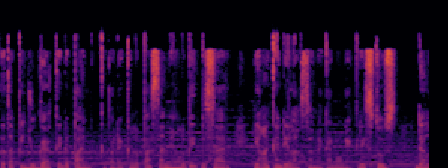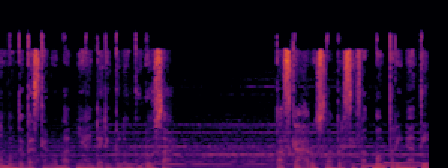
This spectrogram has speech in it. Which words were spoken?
tetapi juga ke depan kepada kelepasan yang lebih besar yang akan dilaksanakan oleh Kristus dalam membebaskan umatnya dari belenggu dosa. Paskah haruslah bersifat memperingati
